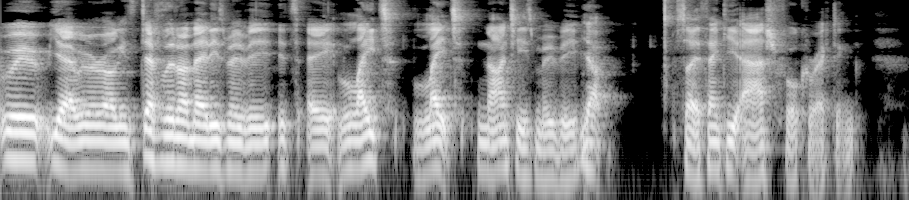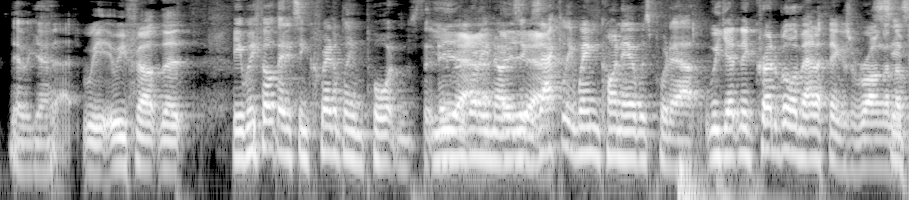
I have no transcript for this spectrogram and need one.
we yeah we were wrong. It's definitely not an 80s movie. It's a late late 90s movie. Yep. So thank you Ash for correcting There we go. that. We we felt that Yeah, we felt that it's incredibly important that Yeah, everybody knows yeah. exactly when Con Air was put out. we get an incredible amount of things wrong on the Since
